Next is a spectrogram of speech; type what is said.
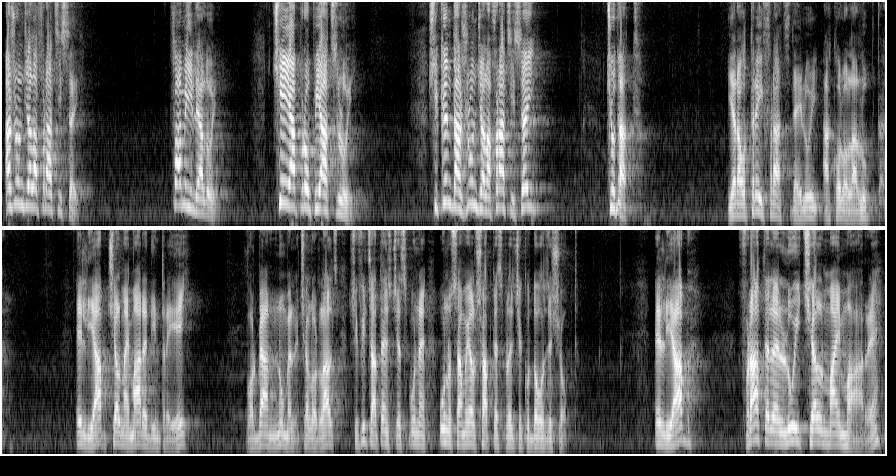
ajunge la frații săi, familia lui, cei apropiați lui. Și când ajunge la frații săi, ciudat, erau trei frați de-ai lui acolo la luptă. Eliab, cel mai mare dintre ei, vorbea în numele celorlalți și fiți atenți ce spune 1 Samuel 17 cu 28. Eliab, fratele lui cel mai mare,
